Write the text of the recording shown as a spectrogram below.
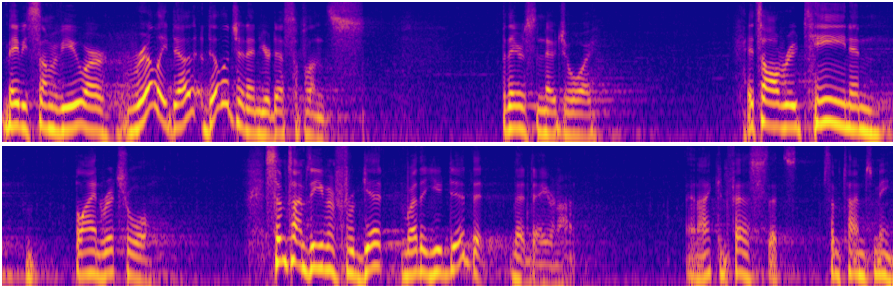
Maybe some of you are really diligent in your disciplines, but there's no joy. It's all routine and blind ritual. Sometimes you even forget whether you did that, that day or not. And I confess that's sometimes me.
